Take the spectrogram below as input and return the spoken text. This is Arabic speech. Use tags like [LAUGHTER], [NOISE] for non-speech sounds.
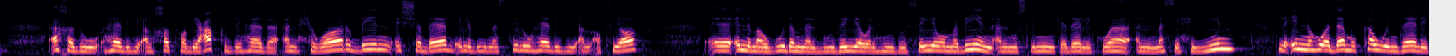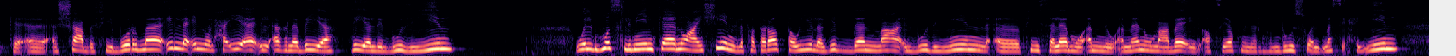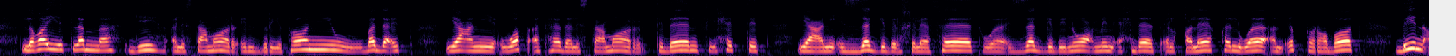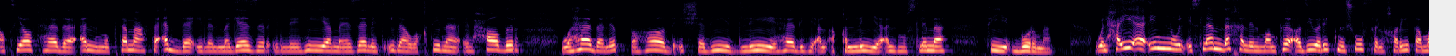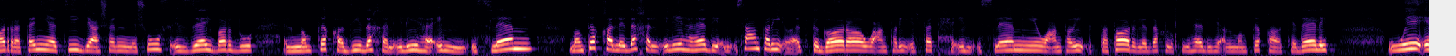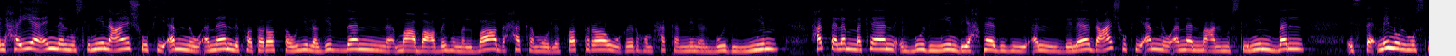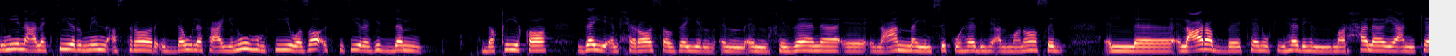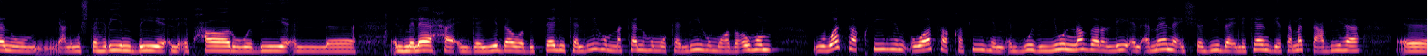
أخذوا هذه الخطوة بعقد هذا الحوار بين الشباب اللي بيمثلوا هذه الأطياف اللي موجودة من البوذية والهندوسية وما بين المسلمين كذلك والمسيحيين. لأن هو ده مكون ذلك الشعب في بورما إلا أنه الحقيقة الأغلبية هي للبوذيين. والمسلمين كانوا عايشين لفترات طويلة جدا مع البوذيين في سلام وأمن وأمان ومع باقي الأطياف من الهندوس والمسيحيين لغاية لما جه الاستعمار البريطاني وبدأت يعني وطأة هذا الاستعمار تبان في حتة يعني الزج بالخلافات والزج بنوع من إحداث القلاقل والاضطرابات بين أطياف هذا المجتمع فأدى إلى المجازر اللي هي ما زالت إلى وقتنا الحاضر وهذا الاضطهاد الشديد لهذه الأقلية المسلمة في بورما. والحقيقة إنه الإسلام دخل المنطقة دي وريت نشوف الخريطة مرة تانية تيجي عشان نشوف إزاي برضو المنطقة دي دخل إليها الإسلام. منطقة اللي دخل إليها هذه الإسلام عن طريق التجارة وعن طريق الفتح الإسلامي وعن طريق التتار اللي دخلوا في هذه المنطقة كذلك. والحقيقة إن المسلمين عاشوا في أمن وأمان لفترات طويلة جدا مع بعضهم البعض حكموا لفترة وغيرهم حكم من البوذيين. حتى لما كان البوذيين بيحكموا هذه البلاد عاشوا في أمن وأمان مع المسلمين بل استأمنوا المسلمين على كثير من أسرار الدولة فعينوهم في وظائف كثيره جدا دقيقة زي الحراسة وزي الخزانة العامة يمسكوا هذه المناصب. العرب كانوا في هذه المرحلة يعني كانوا يعني مشتهرين بالإبحار وبالملاحة الجيدة وبالتالي كان ليهم مكانهم وكان ليهم وضعهم. ووثق فيهم وثق فيهم البوذيون نظرا للأمانة الشديدة اللي كان بيتمتع بها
